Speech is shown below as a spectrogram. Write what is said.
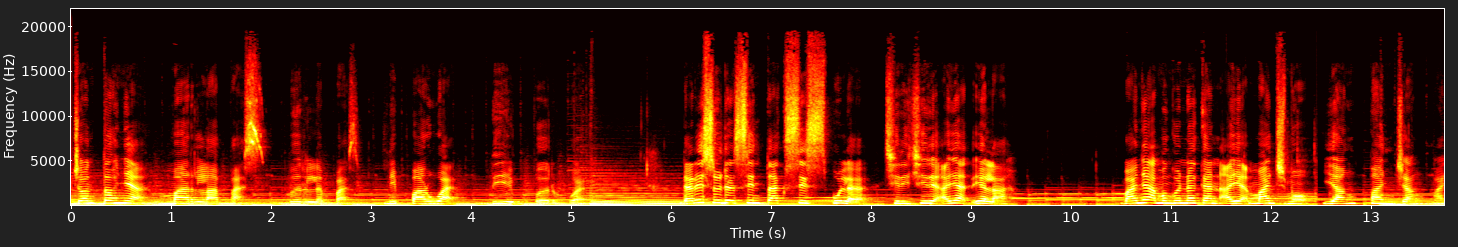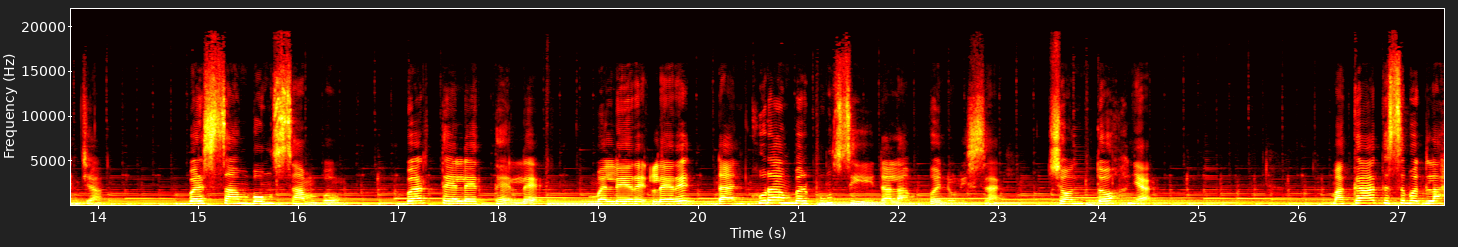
Contohnya mar lapas, berlepas, niparwat diperbuat. Dari sudut sintaksis pula, ciri-ciri ayat ialah banyak menggunakan ayat majmuk yang panjang-panjang, bersambung-sambung, bertele-tele, meleret-leret dan kurang berfungsi dalam penulisan. Contohnya, maka tersebutlah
